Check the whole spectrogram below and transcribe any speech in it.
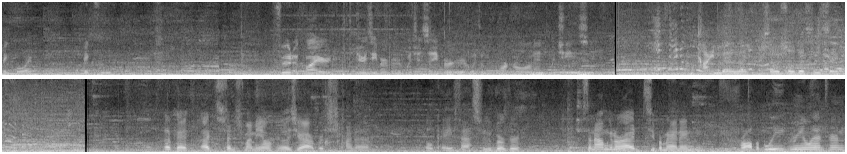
Big boy. Big food. Food acquired. Jersey Burger, which is a burger with a pork roll on it with cheese. Kinda like social distancing. Okay, I just finished my meal. It was your average kind of okay fast food burger. So now I'm gonna ride Superman and probably Green Lantern.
